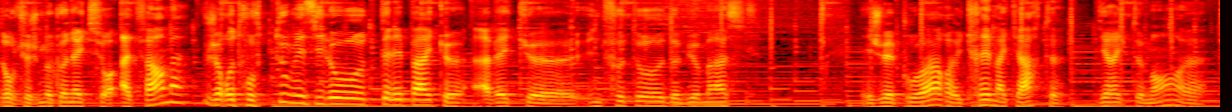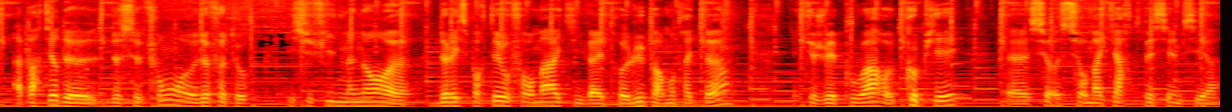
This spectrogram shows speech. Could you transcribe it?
Donc je me connecte sur AdFarm, je retrouve tous mes îlots télépack avec euh, une photo de biomasse et je vais pouvoir créer ma carte directement euh, à partir de, ce fond euh, de photo. Il suffit maintenant euh, de l'exporter au format qui va être lu par mon tracteur et que je vais pouvoir copier sur, ma carte PCMCA.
